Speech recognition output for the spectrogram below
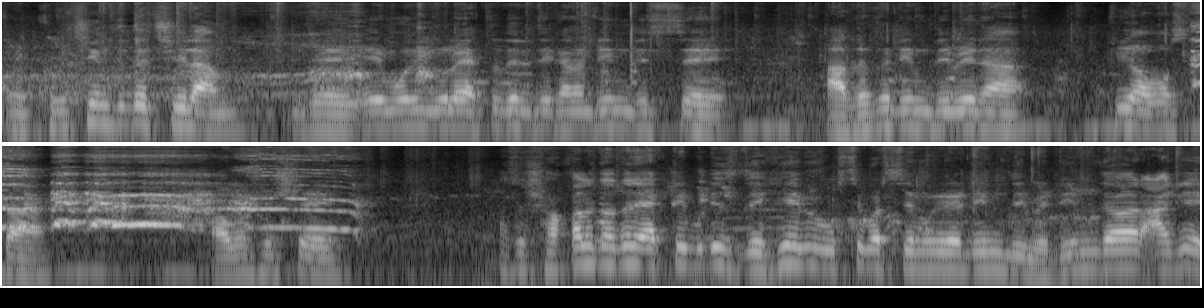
আমি খুব চিন্তিত ছিলাম যে এই মুরগিগুলো এত দেরিতে কেন ডিম দিচ্ছে? আদৌকে ডিম দিবে না? কি অবস্থা? অবশেষে আচ্ছা সকালে তাদের অ্যাক্টিভিটিস দেখে আমি বুঝতে পারছি মুরগিটা ডিম দিবে। ডিম দেওয়ার আগে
